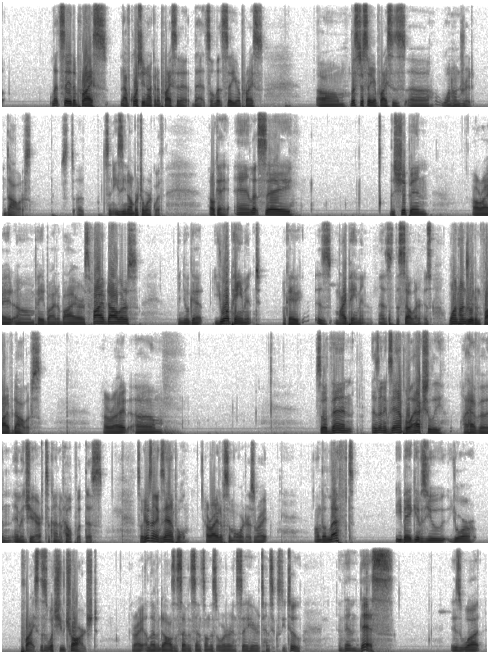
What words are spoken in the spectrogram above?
let's say the price. Now, of course, you're not going to price it at that. So let's say your price. Um, let's just say your price is uh, $100. It's, a, it's an easy number to work with. Okay, and let's say the shipping, all right, um, paid by the buyer is five dollars. Then you'll get your payment. Okay, is my payment as the seller is one hundred and five dollars. All right. Um, so then, as an example, actually, I have an image here to kind of help with this. So here's an example all right, of some orders, right? On the left, eBay gives you your price. This is what you charged, right? $11.07 on this order and say here 1062. And then this is what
